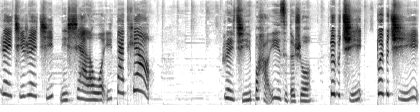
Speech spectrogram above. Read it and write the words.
瑞奇，瑞奇，你吓了我一大跳。瑞奇不好意思地说：“对不起，对不起。”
